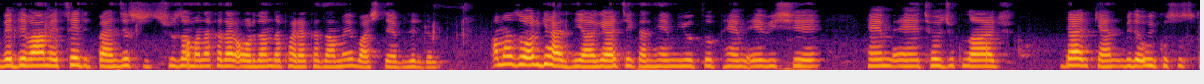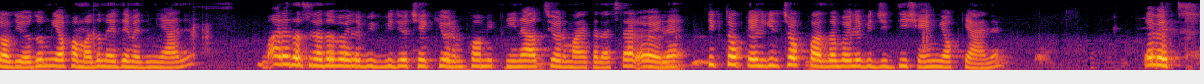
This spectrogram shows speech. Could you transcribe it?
Ve devam etseydik bence şu, zamana kadar oradan da para kazanmaya başlayabilirdim. Ama zor geldi ya gerçekten hem YouTube hem ev işi hem e, çocuklar derken bir de uykusuz kalıyordum. Yapamadım edemedim yani. Arada sırada böyle bir video çekiyorum. Komikliğine atıyorum arkadaşlar. Öyle. TikTok'la ilgili çok fazla böyle bir ciddi şeyim yok yani. Evet.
